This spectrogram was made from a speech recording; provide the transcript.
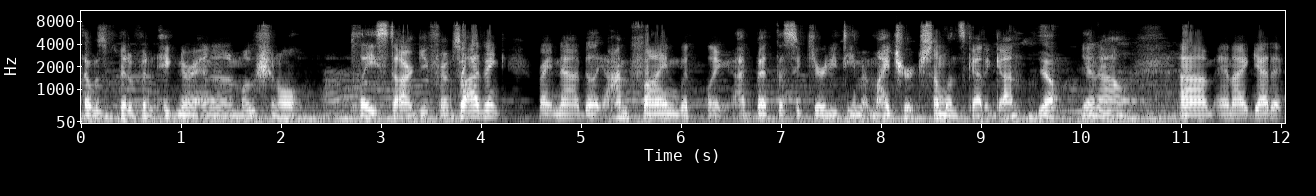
that was a bit of an ignorant and an emotional place to argue from. So I think right now I'd be like, I'm fine with like I bet the security team at my church someone's got a gun yeah you know um, and i get it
